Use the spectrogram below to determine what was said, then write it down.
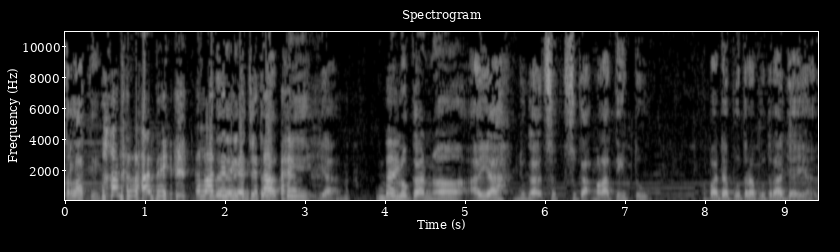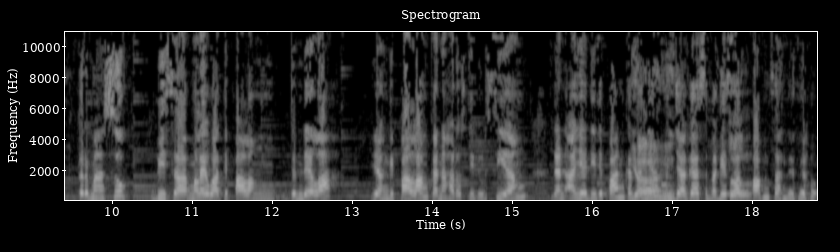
terlatih. Terlatih. Terlatih kita dari dengan kecil ketapel. terlatih ya. Baik. dulu kan uh, ayah juga suka melatih itu kepada putra-putra aja ya termasuk bisa melewati palang jendela yang dipalang karena harus tidur siang dan ayah di depan katanya ya, menjaga sebagai satpam saat itu.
